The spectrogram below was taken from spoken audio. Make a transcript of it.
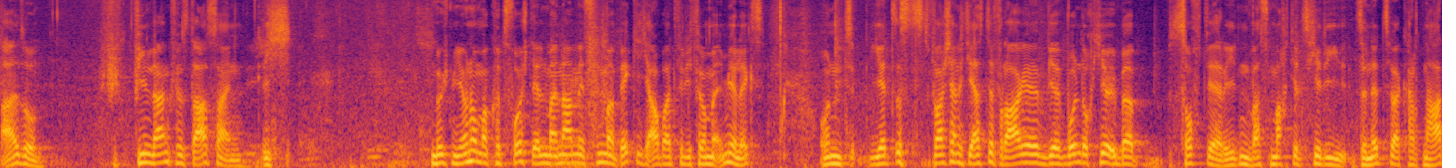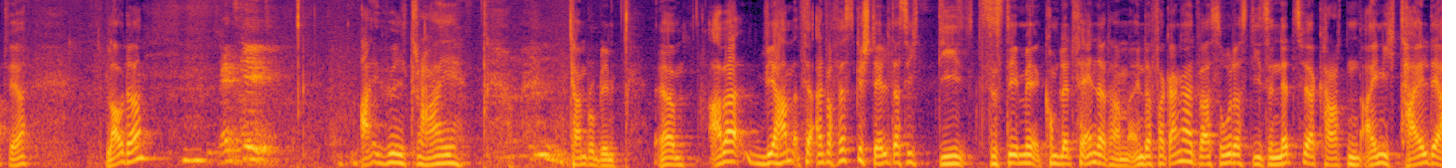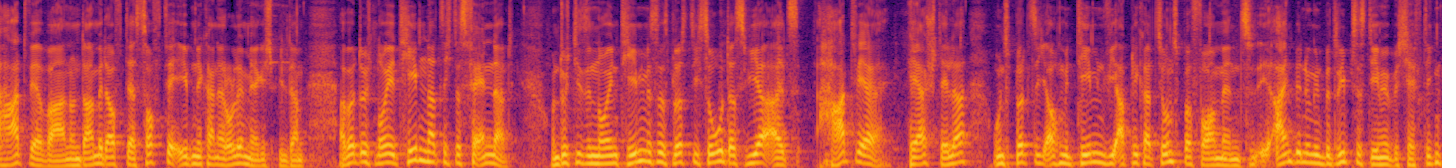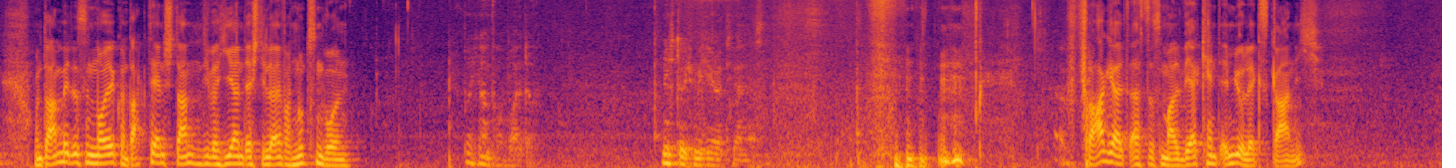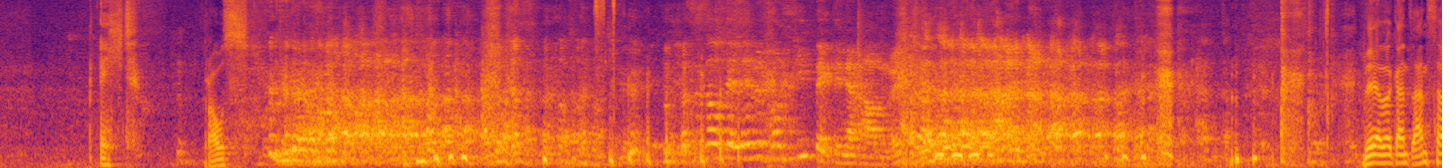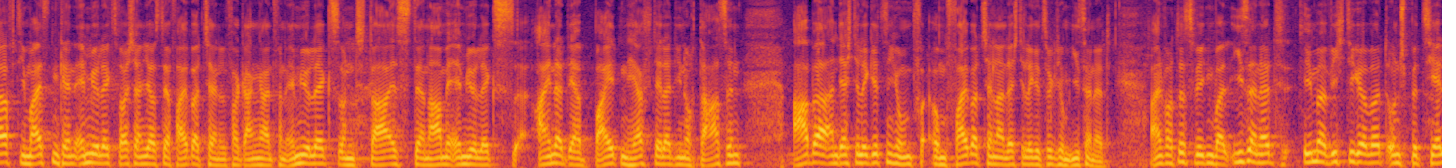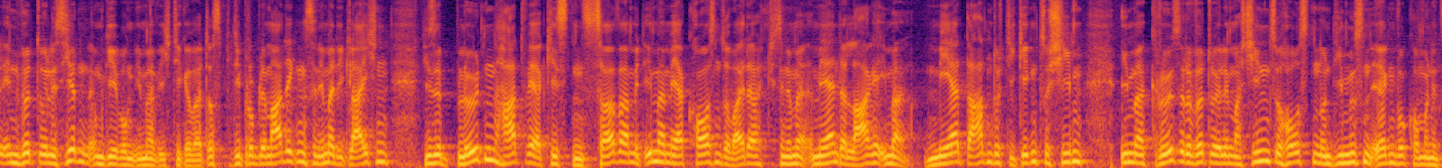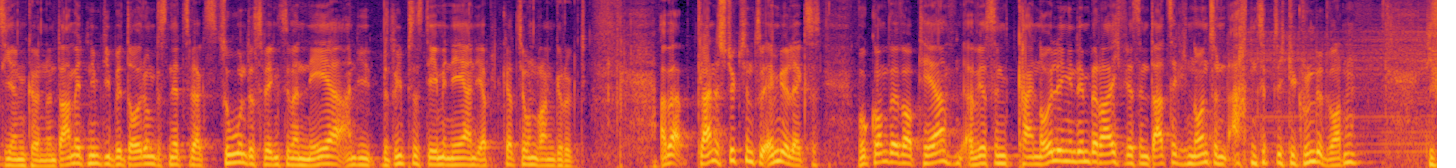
Also, vielen Dank fürs Dasein. Ich möchte mich auch noch mal kurz vorstellen. Mein Name ist Hilmar Beck, ich arbeite für die Firma Emulex. Und jetzt ist wahrscheinlich die erste Frage, wir wollen doch hier über Software reden. Was macht jetzt hier die, diese Netzwerkkarten-Hardware? Lauter? Wenn es geht. I will try. Kein Problem. Ähm, aber wir haben einfach festgestellt, dass sich die Systeme komplett verändert haben. In der Vergangenheit war es so, dass diese Netzwerkkarten eigentlich Teil der Hardware waren und damit auf der Software-Ebene keine Rolle mehr gespielt haben. Aber durch neue Themen hat sich das verändert. Und durch diese neuen Themen ist es plötzlich so, dass wir als Hardware-Hersteller uns plötzlich auch mit Themen wie Applikationsperformance, Einbindung in Betriebssysteme beschäftigen. Und damit sind neue Kontakte entstanden, die wir hier an der Stelle einfach nutzen wollen. Sprich einfach weiter nicht durch mich irritieren lassen. Frage als erstes mal, wer kennt Emulex gar nicht? Echt? Raus. Das ist auch der Level von Feedback, den er haben möchte. Nee, aber ganz ernsthaft, die meisten kennen Emulex wahrscheinlich aus der Fiber Channel Vergangenheit von Emulex und da ist der Name Emulex einer der beiden Hersteller, die noch da sind. Aber an der Stelle geht es nicht um, um Fiber Channel, an der Stelle geht es wirklich um Ethernet. Einfach deswegen, weil Ethernet immer wichtiger wird und speziell in virtualisierten Umgebungen immer wichtiger wird. Das, die Problematiken sind immer die gleichen. Diese blöden Hardware-Kisten, Server mit immer mehr Cores und so weiter, sind immer mehr in der Lage, immer mehr Daten durch die Gegend zu schieben, immer größere virtuelle Maschinen zu hosten und die müssen irgendwo kommunizieren können. Und damit nimmt die Bedeutung des Netzwerks zu und deswegen sind wir näher an die Betriebssysteme, näher an die Applikationen rangerückt. Aber kleines Stückchen zu Emulex. Wo kommen wir überhaupt her? Wir sind kein Neuling in dem Bereich. Wir sind tatsächlich 1978 gegründet worden. Die,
